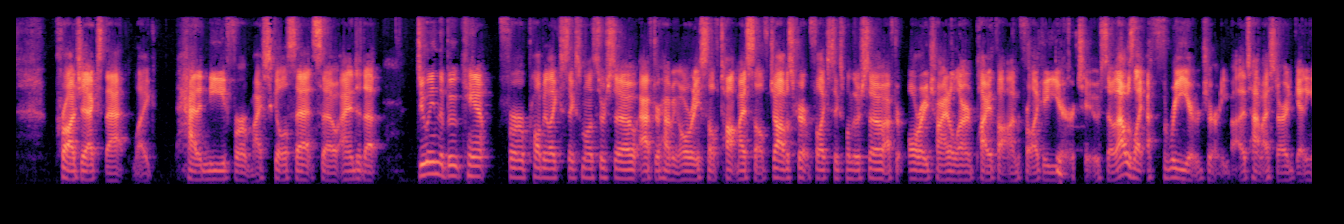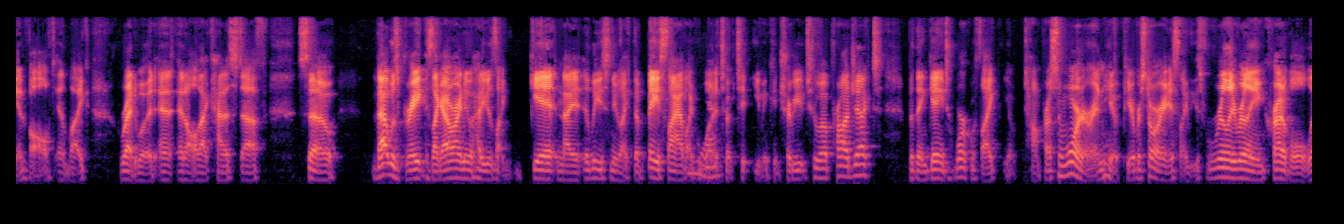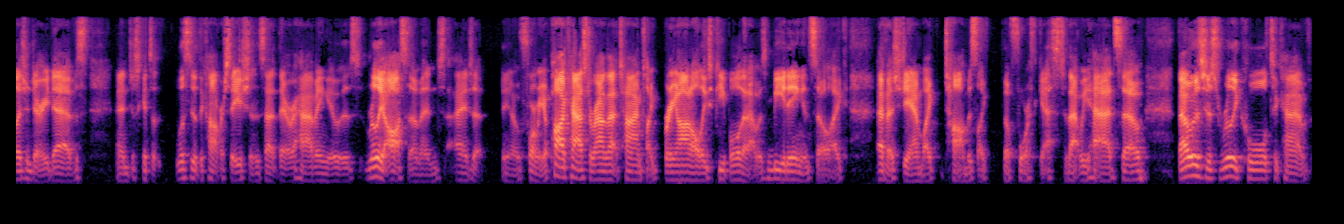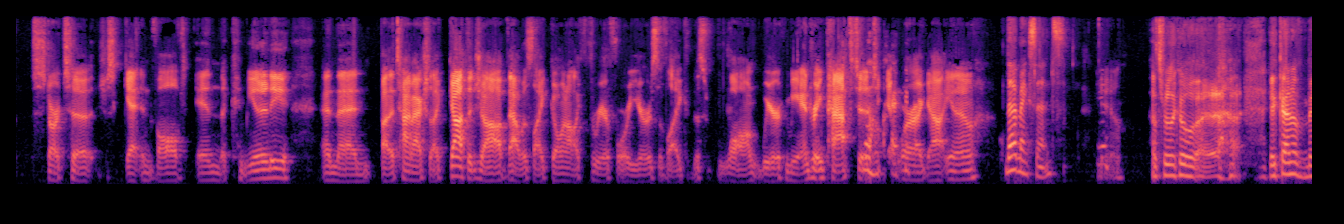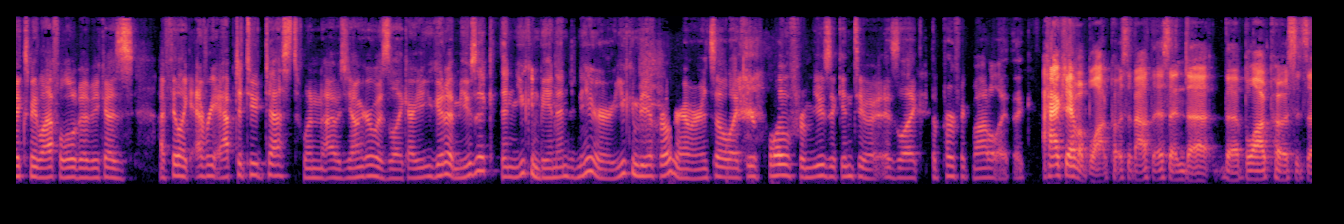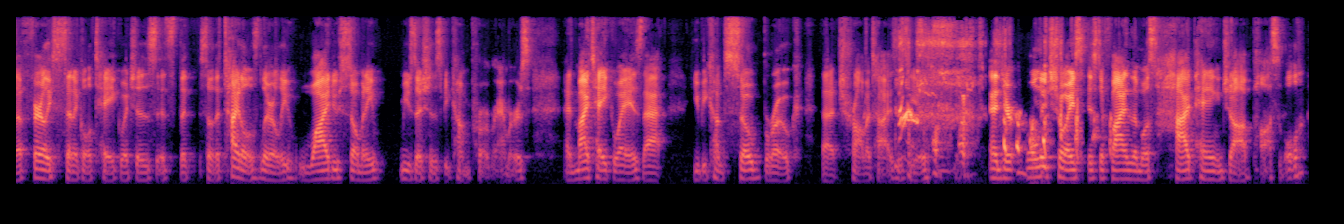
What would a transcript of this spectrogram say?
project that like had a need for my skill set. So I ended up doing the boot camp for probably like six months or so after having already self taught myself JavaScript for like six months or so after already trying to learn Python for like a year or two. So that was like a three year journey by the time I started getting involved in like Redwood and, and all that kind of stuff. So that was great because like I already knew how to use like Git and I at least knew like the baseline of like yeah. what it took to even contribute to a project. But then getting to work with like you know Tom Preston-Werner and you know Peter Pistorius, like these really really incredible legendary devs, and just get to listen to the conversations that they were having. It was really awesome, and I ended up you know forming a podcast around that time to like bring on all these people that I was meeting, and so like FS Jam, like Tom is like the fourth guest that we had, so that was just really cool to kind of start to just get involved in the community and then by the time I actually like got the job, that was like going on like three or four years of like this long, weird, meandering path to, okay. to get where I got. You know, that makes sense. Yeah, that's really cool. It kind of makes me laugh a little bit because I feel like every aptitude test when I was younger was like, "Are you good at music? Then you can be an engineer. You can be a programmer." And so, like, your flow from music into it is like the perfect model, I think. I actually have a blog post about this, and uh, the blog post is a fairly cynical take, which is it's the so the title is literally "Why do so many musicians become programmers?" And my takeaway is that you become so broke that it traumatizes you. and your only choice is to find the most high paying job possible.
